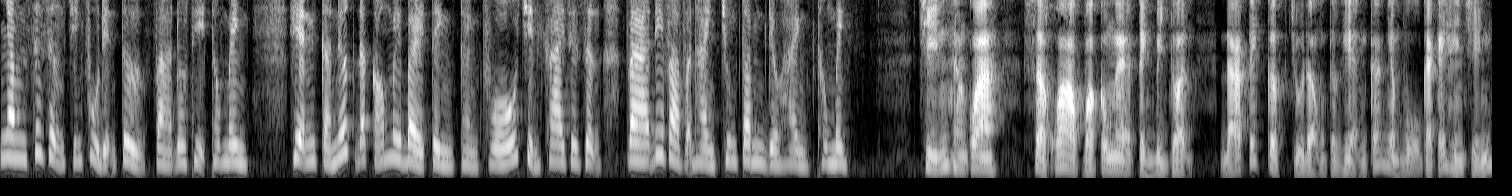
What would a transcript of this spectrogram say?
nhằm xây dựng chính phủ điện tử và đô thị thông minh. Hiện cả nước đã có 17 tỉnh thành phố triển khai xây dựng và đi vào vận hành trung tâm điều hành thông minh. 9 tháng qua, Sở Khoa học và Công nghệ tỉnh Bình Thuận đã tích cực chủ động thực hiện các nhiệm vụ cải cách hành chính.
